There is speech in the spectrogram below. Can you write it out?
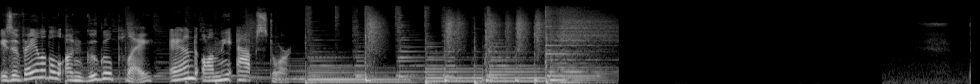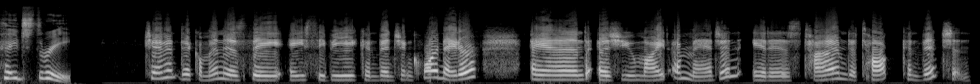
is available on Google Play and on the App Store. Page 3. Janet Dickelman is the ACB Convention Coordinator, and as you might imagine, it is time to talk convention.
